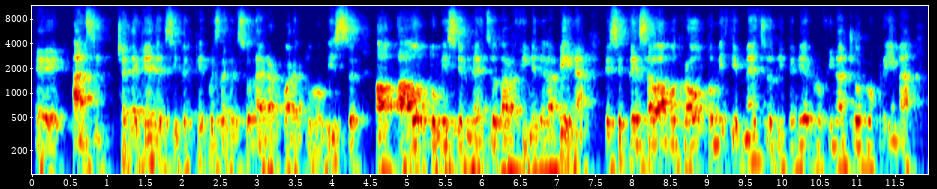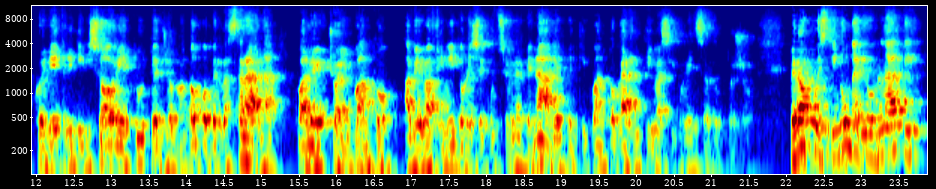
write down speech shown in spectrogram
eh, anzi, c'è da chiedersi perché questa persona era al 41 bis a, a 8 mesi e mezzo dalla fine della pena. E se pensavamo tra 8 mesi e mezzo di tenerlo fino al giorno prima con i vetri divisori e tutto e il giorno dopo per la strada, quale, cioè in quanto aveva finito l'esecuzione penale, quindi quanto garantiva sicurezza tutto ciò. Però questi numeri urlati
